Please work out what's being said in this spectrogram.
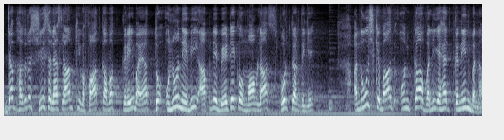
جب حضرت شیس علیہ السلام کی وفات کا وقت قریب آیا، تو انہوں نے بھی اپنے بیٹے کو معاملات سپرد کر دیے۔ انوش کے بعد ان کا ولی عہد کنین بنا،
